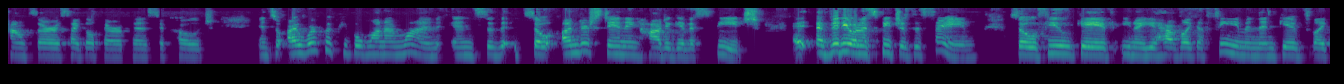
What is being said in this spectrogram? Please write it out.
counselor, a psychotherapist, a coach. And so I work with people one on one. And so, that, so understanding how to give a speech, a, a video and a speech is the same. So if you gave, you know, you have like a theme and then give like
